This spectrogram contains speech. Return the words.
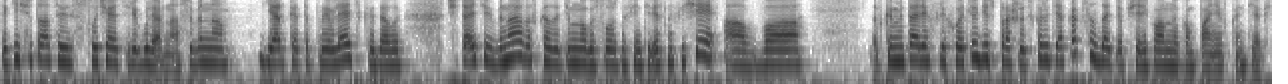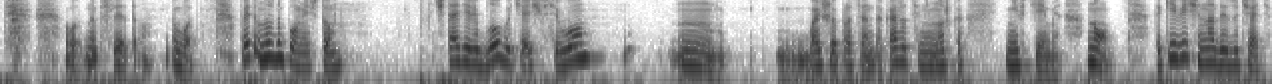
такие ситуации случаются регулярно, особенно ярко это проявляется, когда вы читаете вебинар, рассказываете много сложных интересных вещей, а в, в комментариях приходят люди и спрашивают, скажите, а как создать вообще рекламную кампанию в контексте? Вот, ну и после этого. Вот. Поэтому нужно помнить, что читатели блога чаще всего большой процент окажется немножко не в теме. Но такие вещи надо изучать.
